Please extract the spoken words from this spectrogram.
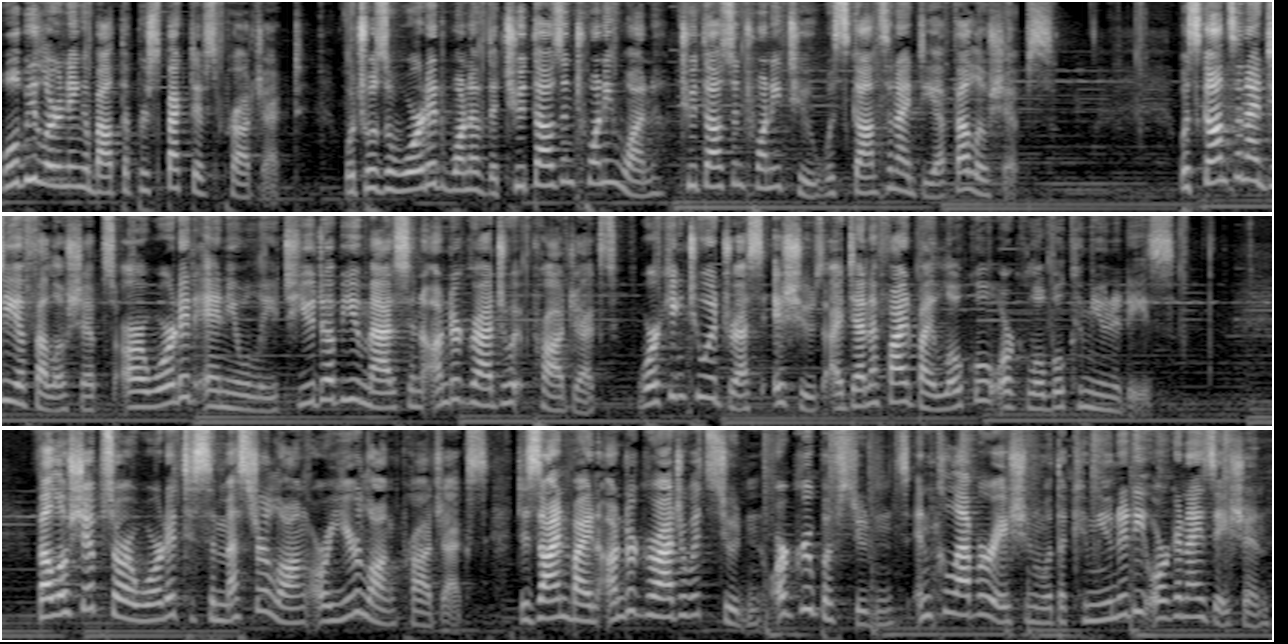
we'll be learning about the Perspectives Project, which was awarded one of the 2021 2022 Wisconsin IDEA Fellowships. Wisconsin IDEA Fellowships are awarded annually to UW Madison undergraduate projects working to address issues identified by local or global communities. Fellowships are awarded to semester long or year long projects designed by an undergraduate student or group of students in collaboration with a community organization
